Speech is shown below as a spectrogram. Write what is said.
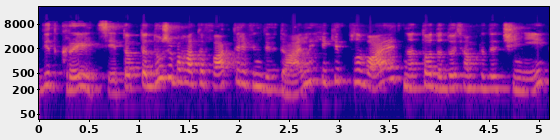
відкриті. Тобто дуже багато факторів індивідуальних, які впливають на то, дадуть вам кредит чи ні.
